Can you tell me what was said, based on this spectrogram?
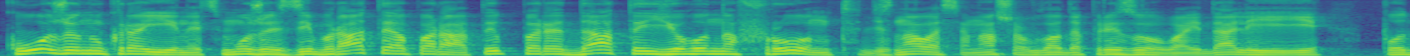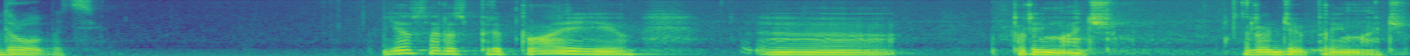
Кожен українець може зібрати апарат і передати його на фронт. Дізналася наша влада Призова. І далі її подробиці. Я зараз припаю е, приймач, радіоприймач.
